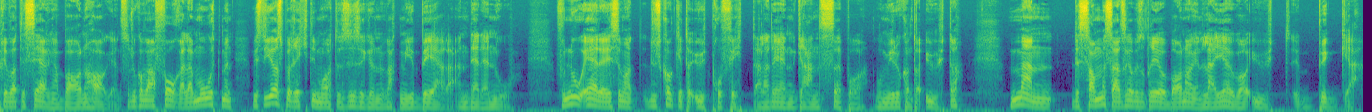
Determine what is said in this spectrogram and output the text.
privatisering av barnehagen. Så du kan være for eller mot, men hvis det gjøres på riktig måte, så syns jeg det kunne vært mye bedre enn det det er nå. For nå er det liksom at du skal ikke ta ut profitt, eller det er en grense på hvor mye du kan ta ut, da. Men det samme selskapet som driver barnehagen, leier jo bare ut bygget.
